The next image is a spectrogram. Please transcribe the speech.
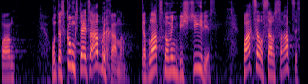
panta. Un tas kungs teica Abrahamam, kad Lats no viņa bija šķīries, pacel savas acis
